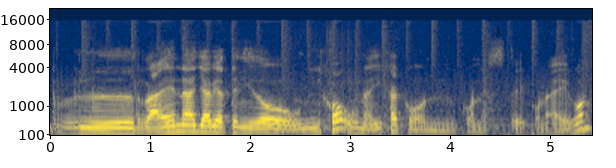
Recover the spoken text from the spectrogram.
Raena ya había tenido un hijo, una hija con, con este, con Aegon.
